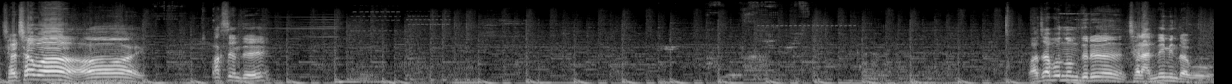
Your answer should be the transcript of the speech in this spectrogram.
잘 참아. 아 빡센데 맞아본 놈들은 잘 안 내민다고.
